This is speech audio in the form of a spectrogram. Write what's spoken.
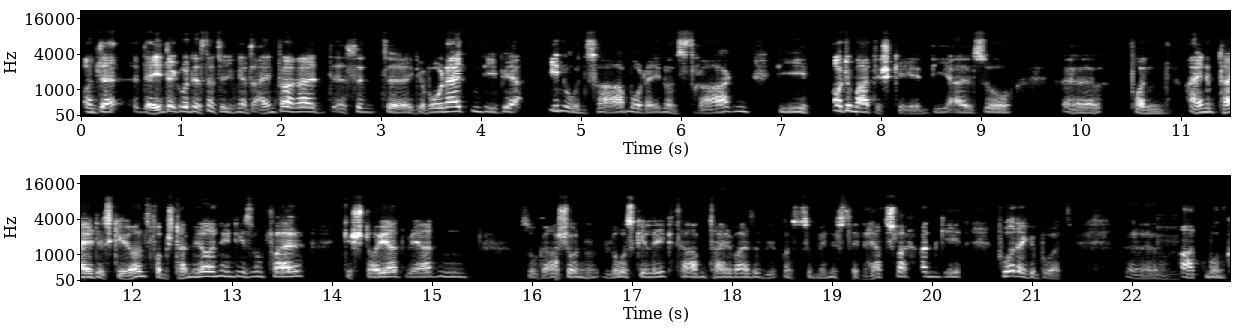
Und der, der, Hintergrund ist natürlich ein ganz einfacher. Das sind äh, Gewohnheiten, die wir in uns haben oder in uns tragen, die automatisch gehen, die also äh, von einem Teil des Gehirns, vom Stammhirn in diesem Fall, gesteuert werden, sogar schon losgelegt haben, teilweise, was zumindest den Herzschlag angeht, vor der Geburt. Äh, mhm. Atmung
